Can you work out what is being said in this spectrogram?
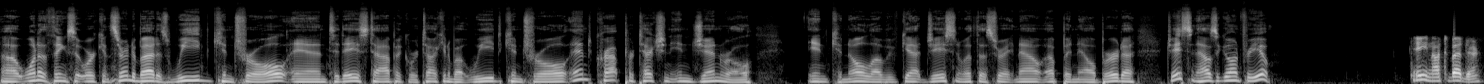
Uh, one of the things that we're concerned about is weed control. And today's topic, we're talking about weed control and crop protection in general in canola. We've got Jason with us right now up in Alberta. Jason, how's it going for you? Hey, not too bad, Darren.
